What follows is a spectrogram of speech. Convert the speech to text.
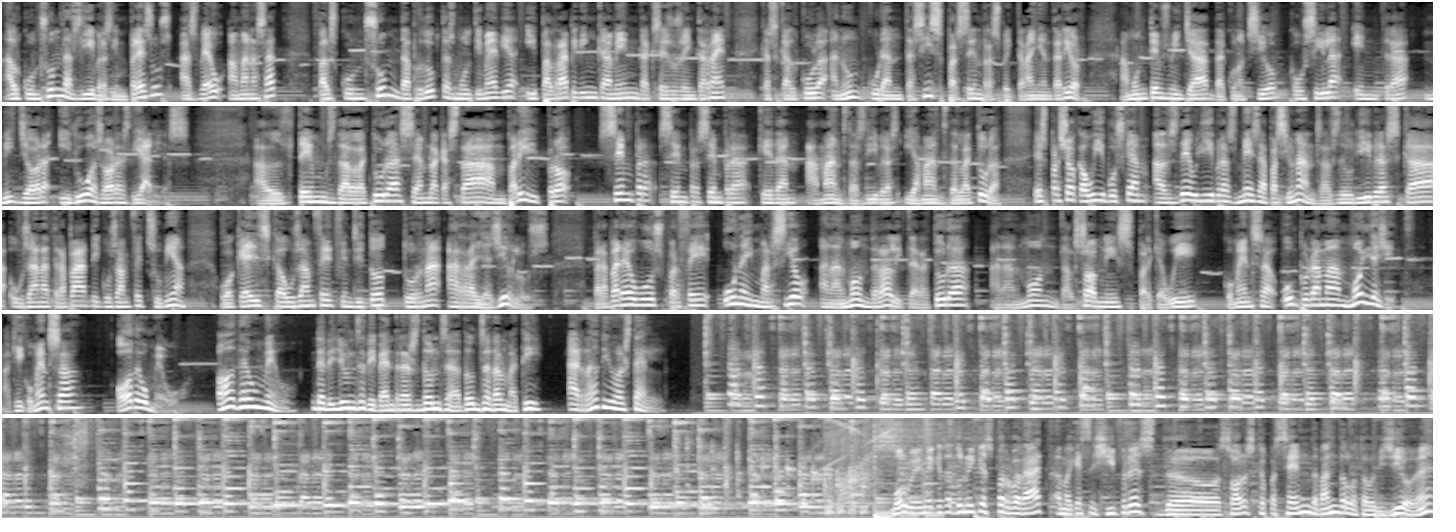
el consum dels llibres impresos es veu amenaçat pels consum de productes multimèdia i pel ràpid increment d'accessos a internet, que es calcula en un 46% respecte a l'any anterior, amb un temps mitjà de connexió que oscil·la entre mitja hora i dues hores diàries. El temps de la lectura sembla que està en perill, però sempre, sempre, sempre queden amants dels llibres i amants de la lectura. És per això que avui busquem els 10 llibres més apassionants, els 10 llibres que us han atrapat i que us han fet somiar, o aquells que us han fet fins i tot tornar a rellegir-los. Prepareu-vos per fer una immersió en el món de la literatura, en el món dels somnis, perquè avui comença un programa molt llegit. Aquí comença Oh, Déu meu! Oh, Déu meu, de dilluns a divendres d'11 a 12 del matí, a Ràdio Estel. Molt bé, m'he quedat una mica esparverat amb aquestes xifres de les hores que passem davant de la televisió, eh?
